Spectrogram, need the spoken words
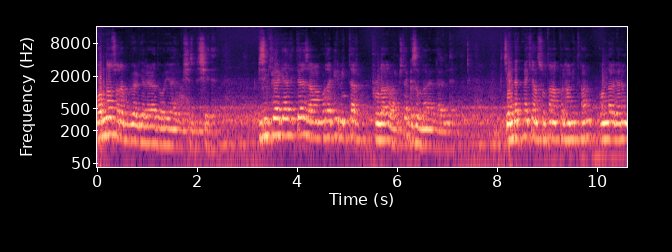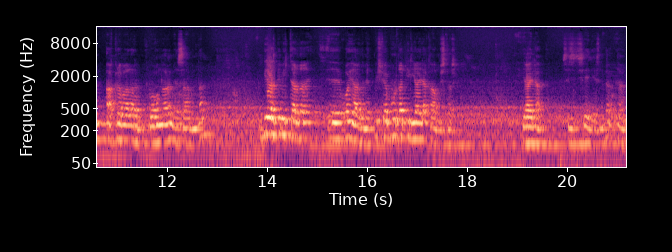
Ondan sonra bu bölgelere doğru yayılmışız bir şeyde. Bizimkiler geldikleri zaman burada bir miktar pulları varmış da Kızıllar ellerinde. Cennet Mekan Sultan Abdülhamit Han, onlar benim akrabalarım, boğumlarım hesabından. Biraz bir miktarda e, o yardım etmiş ve burada bir yayla kalmışlar. Yayla, siz şey diyorsunuz değil mi? Yani.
